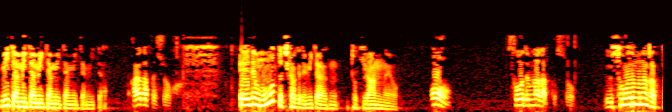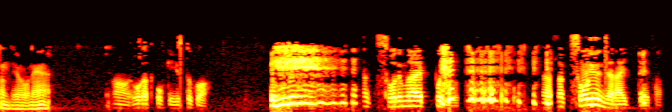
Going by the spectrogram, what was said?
見た見た見た見た見た見た。可愛かったでしょ？えーでももっと近くで見た時があんのよ。うん。そうでもなかったでしょ？そうでもなかったんだよね。うん、わかった、オッケー言っとくわ。ええなんかそうでもないっぽいよ。なんかそういうんじゃないって。多分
